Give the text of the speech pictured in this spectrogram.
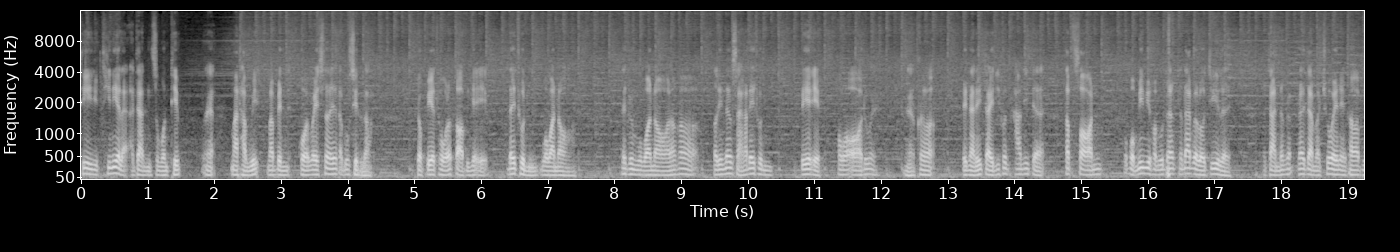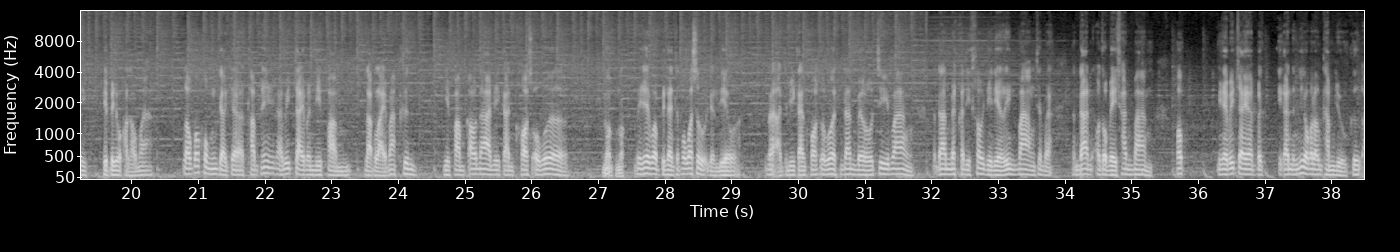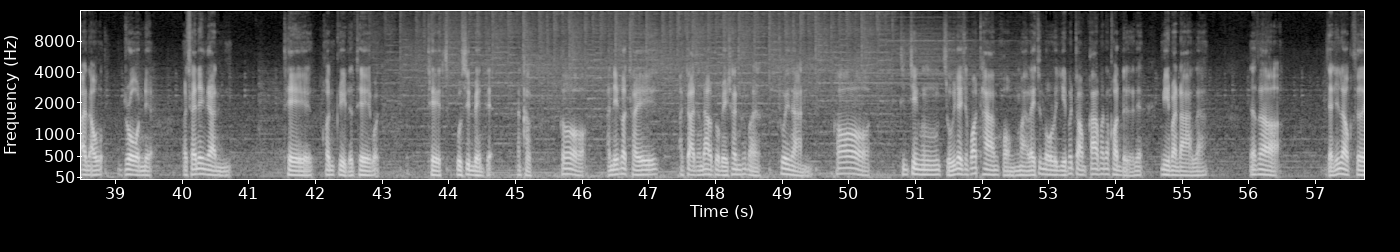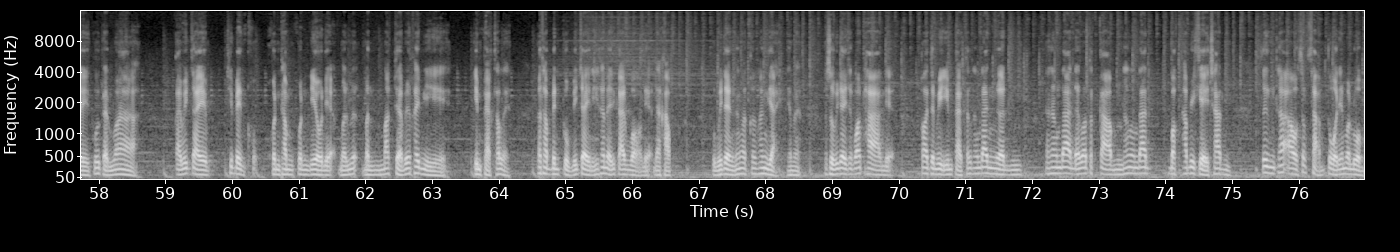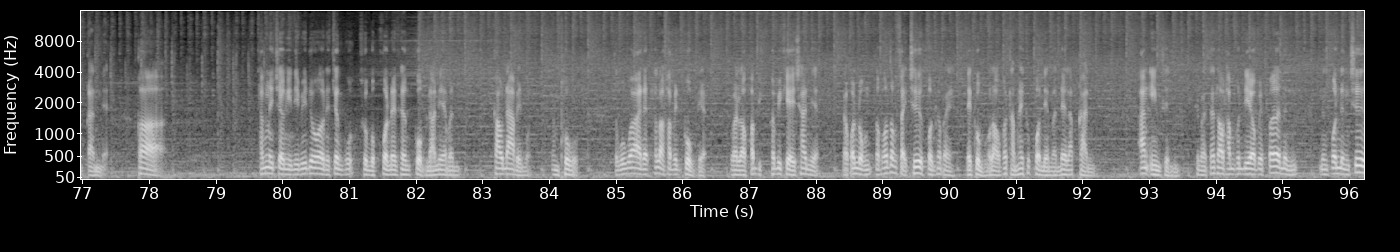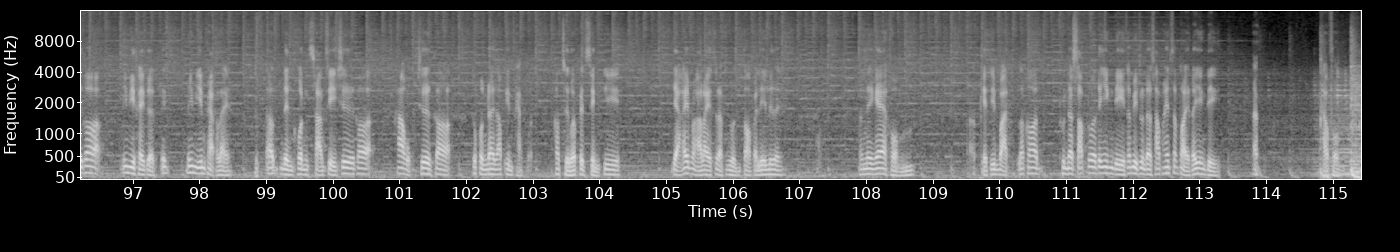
ที่ที่นี่แหละอาจารย์สมนทิพย์นะมาทำวิมาเป็นโคไวเซอร์ให้กับลูกศิษย์เราจบปริญญาโทแล้วต่อปริญญาเอกได้ทุนววานอ ได้ทุนววนอแล้วก็ตอนนี้นักศึกษาก็ได้ทุนปริญญาเอกพวอด้วยนะก็เป็นงานวิจัยที่ค่อนข้างที่จะซับซ้อนเพราะผมไม่มีความรู้ทางด้านไบโอโลจีเลย อาจารย์ได้อาจารย์มาช่วยเนี่ยก็มีเป็นประโยชน์กับเรามาก เราก็คงอยากจะทำให้งานวิจัยมันมีความหลากหลายมากขึ้น มีความก้าวหน้ามีการ cross over ไม่ใช่ว่าเป็นงานเฉพาะวัสดุอย่างเดียวนะอาจจะมีการ cross over ด้าน biology บ้าง ด้าน mechanical engineering บ้างใช่ไหมด้าน automation บ้าง มีงานวิจัยอีกอันหนึ่งที่เรากำลังทำอยู่ คืออันเอาโดรนเนี่ยมาใช้ในงานเทคอนกรีตหรือเทเทปูนซีเมนต์เนี่ยนะครับก็อันนี้ก็ใช้อาจารย์ทางด้าน automation เข้ามาช่วยงาน ก็จริงๆ ศูนย์วิจัยเฉพาะทางของมหาลัยเทคโนโลยีพระจอมเกล้าพระนครเหนือเนี่ยมีมานานแล้ว แล้วก็อย่างที่เราเคยพูดกันว่าการวิจัยที่เป็นคนทำคนเดียวเนี่ยมันมันมักจะไม่ค่อยมี Impact เท่าไหร่ ถ้าทำเป็นกลุ่มวิจัยนี้ท่านในการบอกเนี่ยนะครับกลุ่มวิจัยค่อนข้งค่อนข้างใหญ่ใช่ไหมศูนวิจัยเฉพาะทางเนี่ยก็จะมี Impact ทั้งทางด้านเงิน ทั้งทางด้านนวัตกรรม ทั้งทางด้านบัคแอปพลิเคชันซึ่งถ้าเอาสักสามตัวนี้มารวมกันเนี่ยก็ทั้งในเชิงอินดิวิ u ดในเชิงส่วนบุคคลในเชิงกลุ่มแล้วเนี่ยมันก้าวหน้าไปหมดมันพูดสมมุติว่าเนี่ยถ้าเราทำเป็นกลุ่มเนี่ยเวลาเราพับลิเคชันเนี่ยเราก็ลงเราก็ต้องใส่ชื่อคนเข้าไปในกลุ่มของเราก็ทำให้ทุกคนเนี่ยมันได้รับการอ้างอิงถึง ใช่ไหมถ้าเราทำคนเดียวเปเปอร์หนึ่งหนึ่งคนหนึ่งชื่อก็ไม่มีใครเกิดไม่ไม่มีอิมแพกอะไรแล้วหนึ่งคนสามสี่ชื่อก็ห้าหกชื่อก็ทุกคนได้รับอิมแพกหมดก็ถือว่าเป็นสิ่งที่อยากให้มหาลัยสนับสนุนต่อไปเรื่อยๆทั้งในแง่ของเกียรติบัตรแล้วก็ทุนทรัพย์ด้วยก็ยิ่งดี ถ้ามีทุนทรัพย์ให้สักหน่อยก็ยิ่งดี ครับครับผม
